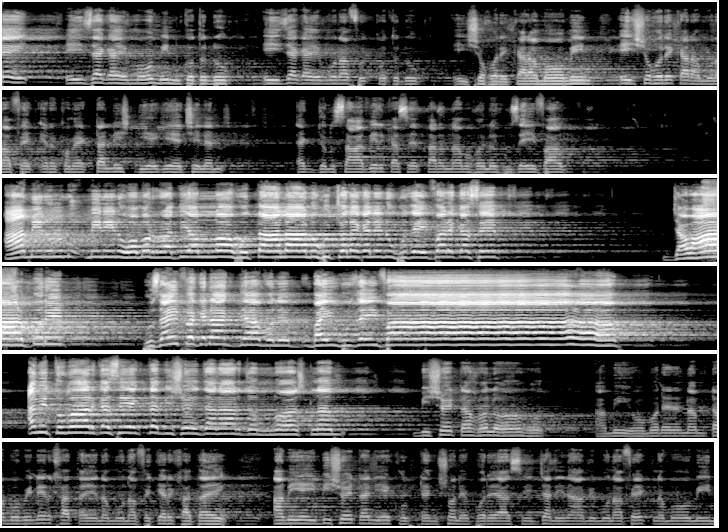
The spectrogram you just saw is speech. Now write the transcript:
এই জায়গায় মমিন কতটুক, এই জায়গায় মুনাফিক কতটুক, এই শহরে কারা মমিন, এই শহরে কারা মুনাফেক এরকম একটা লিস্ট দিয়ে গিয়েছিলেন। একজন সাহাবীর কাছে তার নাম হলো হুজাইফা। আমিরুল মুমিনিন ওমর রাদিয়াল্লাহু তাআলা আনহু চলে গেলেন হুজাইফার কাছে। যাওয়ার পরে হুজাইফাকে ডাক দেয়া বলে, ভাই হুজাইফা, আমি তোমার কাছে একটা বিষয় জানার জন্য আসলাম। বিষয়টা হলো, আমি ওমরের নামটা মমিনের খাতায় না মুনাফেকের খাতায়? আমি এই বিষয়টা নিয়ে খুব টেনশনে পড়ে আছি, জানি না আমি মুনাফেক না মমিন।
